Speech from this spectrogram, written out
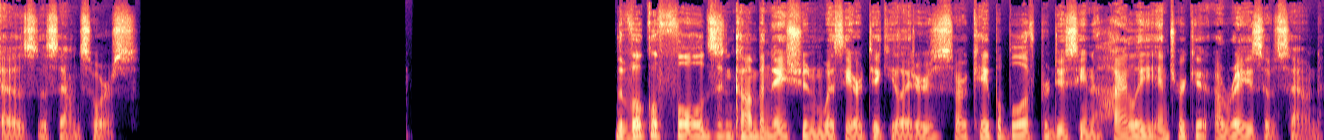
as a sound source. The vocal folds, in combination with the articulators, are capable of producing highly intricate arrays of sound.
